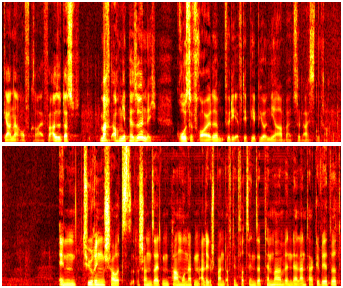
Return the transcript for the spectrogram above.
gerne aufgreife. Also das macht auch mir persönlich große Freude, für die FDP Pionierarbeit zu leisten gerade. In Thüringen schaut schon seit ein paar Monaten alle gespannt auf den 14. September, wenn der Landtag gewählt wird.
